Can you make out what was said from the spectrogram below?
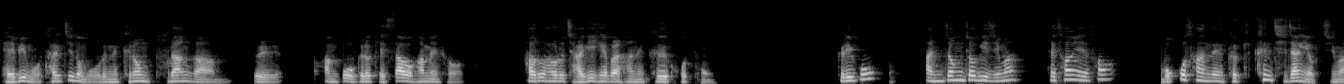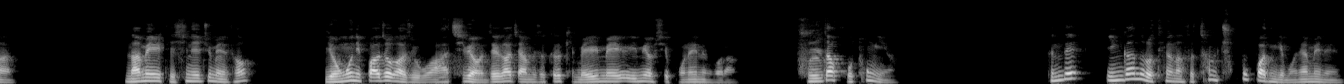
데뷔 못할지도 모르는 그런 불안감을 안고 그렇게 싸워가면서 하루하루 자기 개발하는 그 고통 그리고 안정적이지만 회사에서 먹고 사는 데는 그렇게 큰 지장이 없지만 남의 일 대신해주면서 영혼이 빠져가지고 아 집에 언제 가지 하면서 그렇게 매일매일 의미 없이 보내는 거랑 둘다 고통이야. 근데 인간으로 태어나서 참 축복받은 게 뭐냐면은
